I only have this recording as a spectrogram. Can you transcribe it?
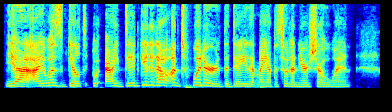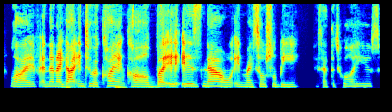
yeah, I was guilty. I did get it out on Twitter the day that my episode on your show went live, and then I got into a client call, but it is now in my SocialBee. Is that the tool I use?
